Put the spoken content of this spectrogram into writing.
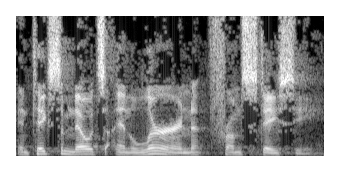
and take some notes and learn from Stacy.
